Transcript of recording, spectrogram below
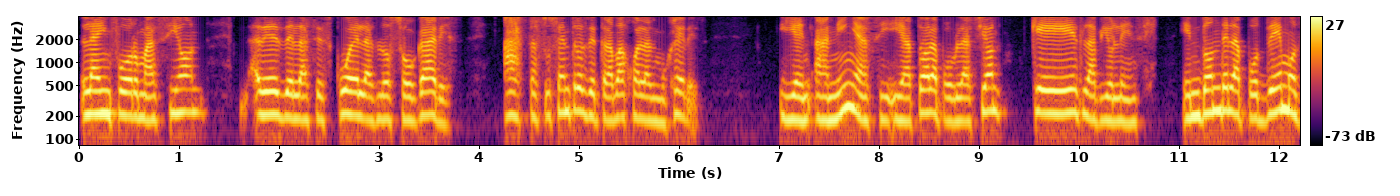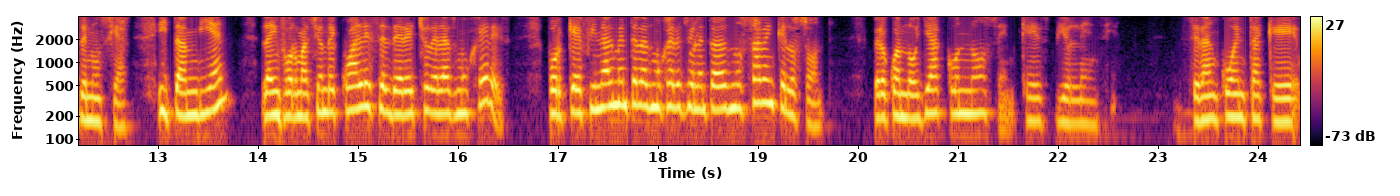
la información desde las escuelas, los hogares, hasta sus centros de trabajo a las mujeres y a niñas y, a toda la población, qué es la violencia, en dónde la podemos denunciar y también la información de cuál es el derecho de las mujeres, porque finalmente las mujeres violentadas no saben que lo son, pero cuando ya conocen qué es violencia, se dan cuenta que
